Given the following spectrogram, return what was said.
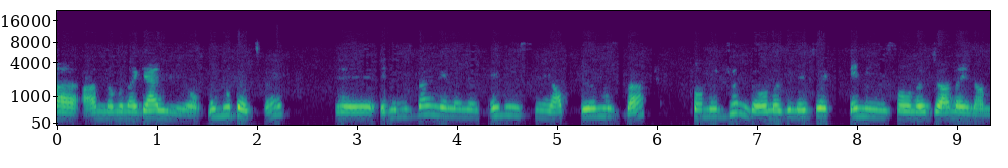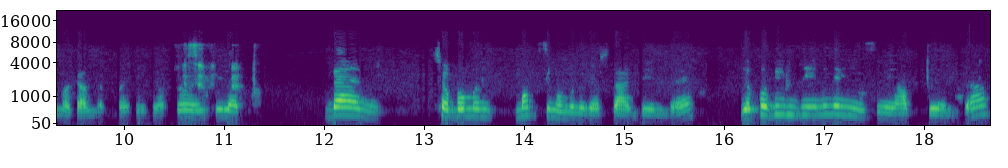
e, anlamına gelmiyor. Umut etmek e, elimizden gelenin en iyisini yaptığımızda sonucun da olabilecek en iyisi olacağına inanmak anlamına geliyor. Dolayısıyla ben çabamın maksimumunu gösterdiğimde, yapabildiğimin en iyisini yaptığımda,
